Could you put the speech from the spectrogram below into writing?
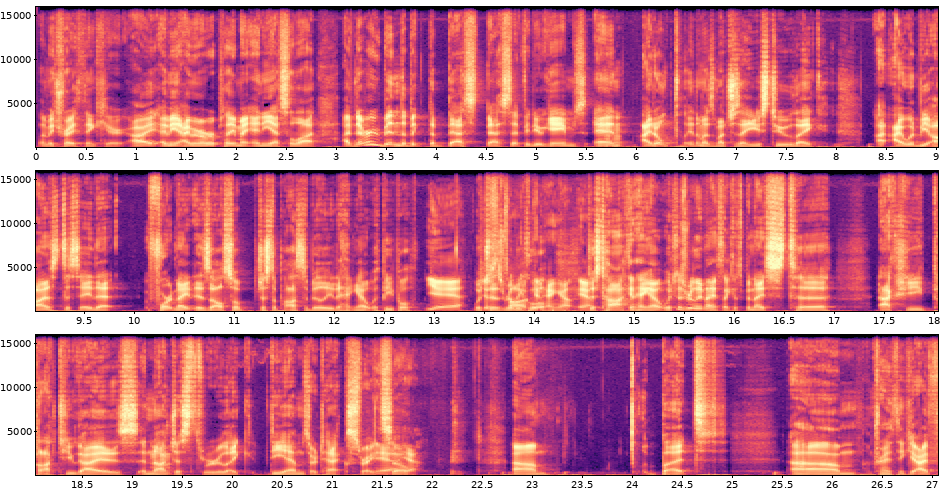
Let me try to think here. I, I mean, I remember playing my NES a lot. I've never been the the best best at video games, and Mm-hmm. I don't play them as much as I used to. Like, I, I would be honest to say that Fortnite is also just a possibility to hang out with people. Yeah, which is really cool. hang out, yeah. Just talk and hang out, which is really nice. Like, it's been nice to actually talk to you guys and not just through like DMs or texts, right? Mm-hmm. Yeah, so, yeah. um, but Um, I'm trying to think here. I've,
